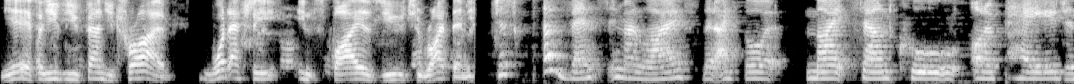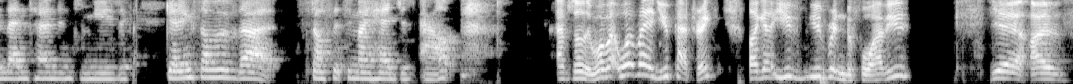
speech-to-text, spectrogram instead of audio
Yeah, so you you found your tribe. What actually inspires you to write then? Just events in my life that I thought might sound cool on a page and then turned into music. Getting some of that stuff that's in my head just out. absolutely. What about, what about you, Patrick? Like uh, you've you've written before, have you? Yeah, I've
